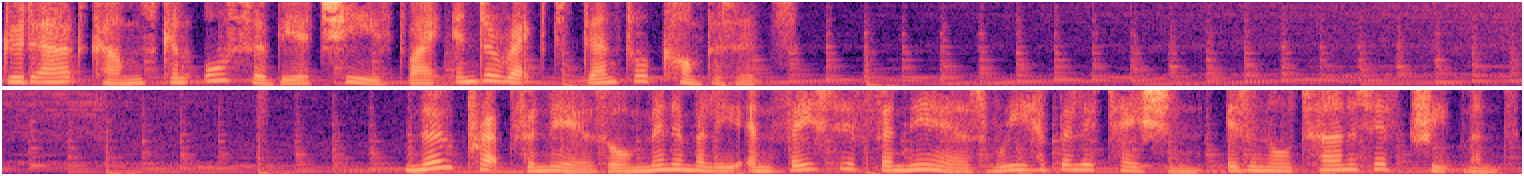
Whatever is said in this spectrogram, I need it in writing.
Good outcomes can also be achieved by indirect dental composites. No prep veneers or minimally invasive veneers rehabilitation is an alternative treatment.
